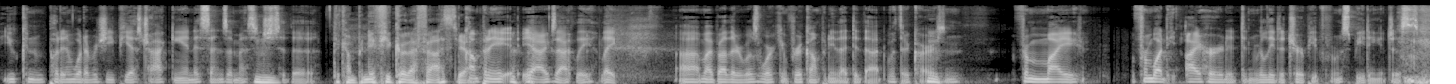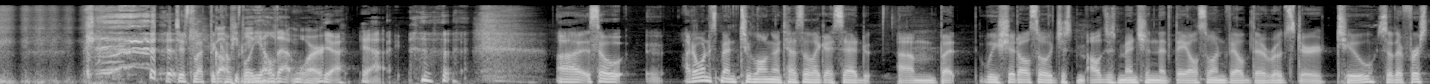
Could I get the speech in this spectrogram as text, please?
you can put in whatever GPS tracking and it sends a message to the The company, if you go that fast. Yeah. company. yeah, exactly. Like uh, my brother was working for a company that did that with their cars, and from my from what I heard, it didn't really deter people from speeding. It just just let the got company people know. yelled at more. Yeah. yeah. Uh, so uh, I don't want to spend too long on Tesla, like I said, um, but we should also just I'll just mention that they also unveiled the Roadster 2. So their first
